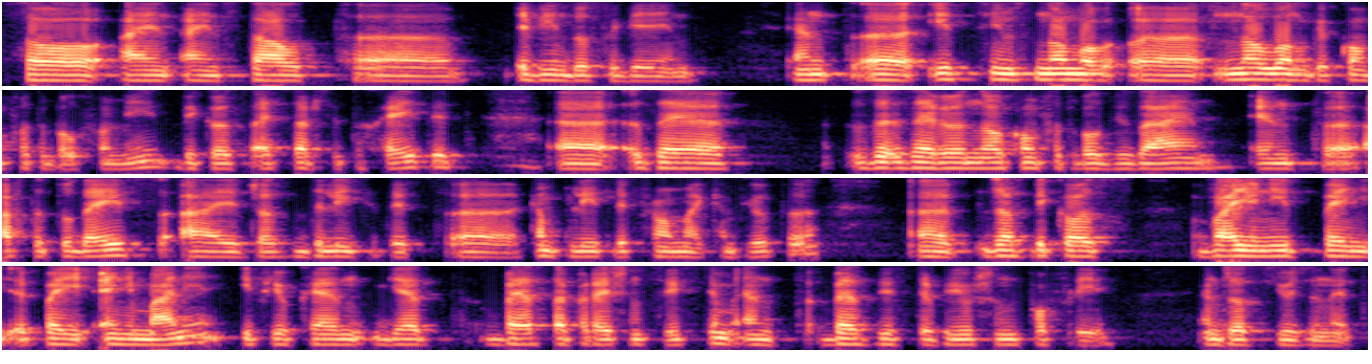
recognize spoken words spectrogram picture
so I, I installed uh, a Windows again. And uh, it seems no, more, uh, no longer comfortable for me because I started to hate it. Uh, there, there, were no comfortable design. And uh, after two days, I just deleted it uh, completely from my computer just because why you need pay, pay any money if you can get best operation system and best distribution for free and just using it.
